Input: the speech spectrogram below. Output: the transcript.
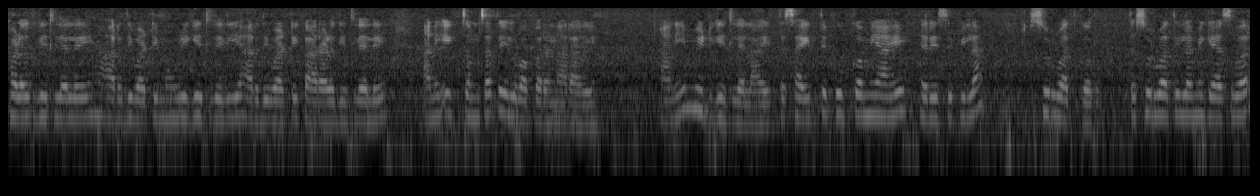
हळद घेतलेले अर्धी वाटी मोहरी घेतलेली अर्धी वाटी कारळ घेतलेले आणि एक चमचा तेल वापरणार आहे. आणि मीठ घेतलेलं आहे. तर साहित्य खूप कमी आहे. रेसिपीला सुरुवात करू. तर सुरुवातीला मी गॅसवर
